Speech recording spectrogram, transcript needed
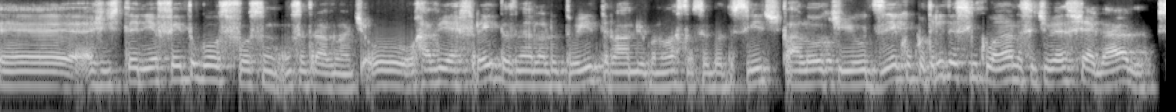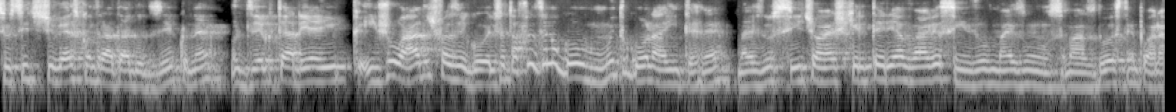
é, a gente teria feito gol se fosse um, um centroavante. O Javier Freitas, né, lá do Twitter, um amigo nosso, torcedor do City, falou que o Dzeko com 35 anos, se tivesse chegado, se o City tivesse contratado o Dzeko, né, o Dzeko estaria aí enjoado de fazer gol. Ele já tá fazendo gol, muito gol na Inter, né? Mas no City eu acho que ele teria vaga sim, viu? Mais uns, umas duas temporadas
